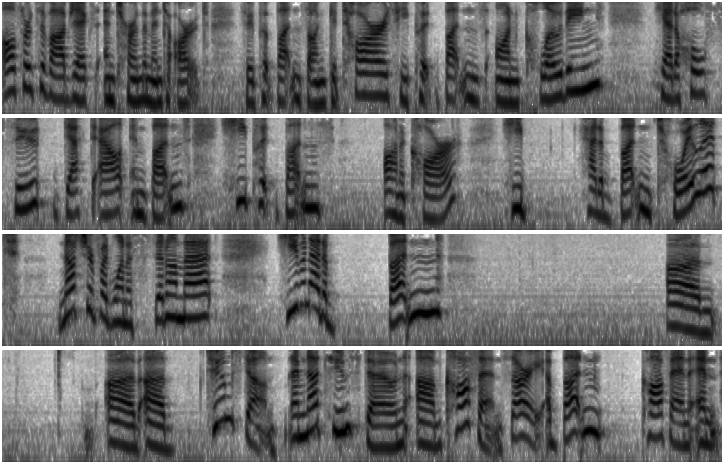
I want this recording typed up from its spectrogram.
all sorts of objects and turn them into art. So he put buttons on guitars, he put buttons on clothing. He had a whole suit decked out in buttons. He put buttons on a car. He had a button toilet. Not sure if I'd want to sit on that. He even had a button um, uh, uh, tombstone. I'm not tombstone. Um, coffin. Sorry, a button coffin, and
